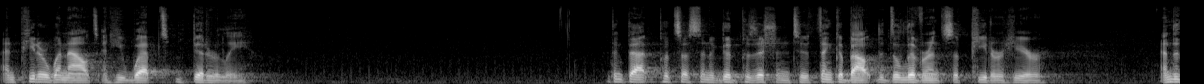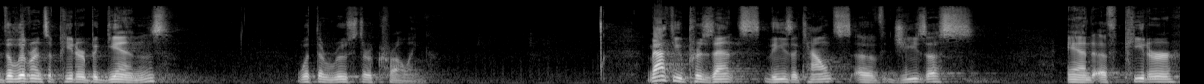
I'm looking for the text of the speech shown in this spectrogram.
And Peter went out and he wept bitterly. I think that puts us in a good position to think about the deliverance of Peter here. And the deliverance of Peter begins with the rooster crowing. Matthew presents these accounts of Jesus and of Peter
